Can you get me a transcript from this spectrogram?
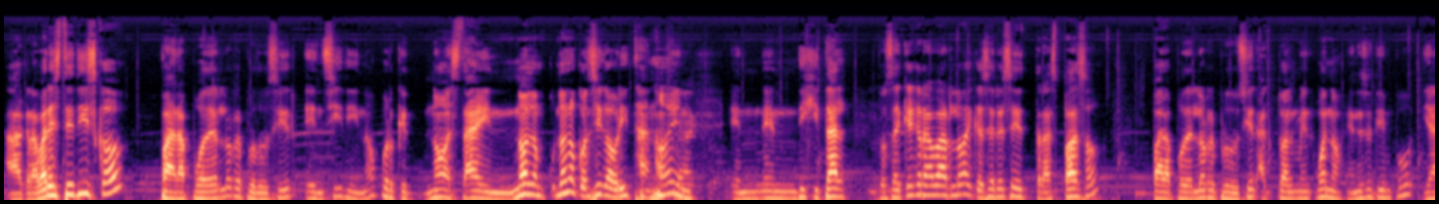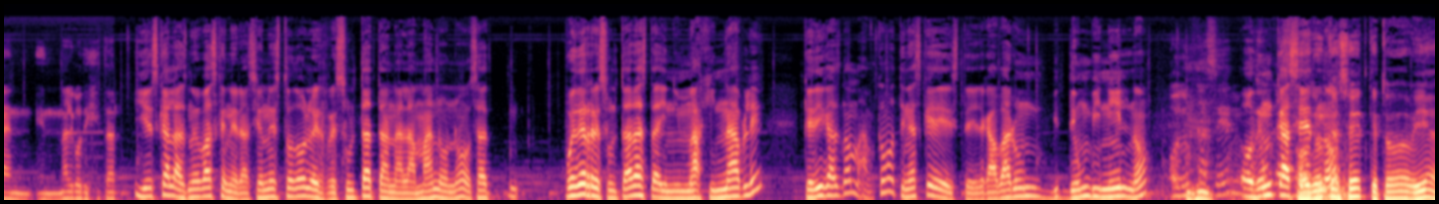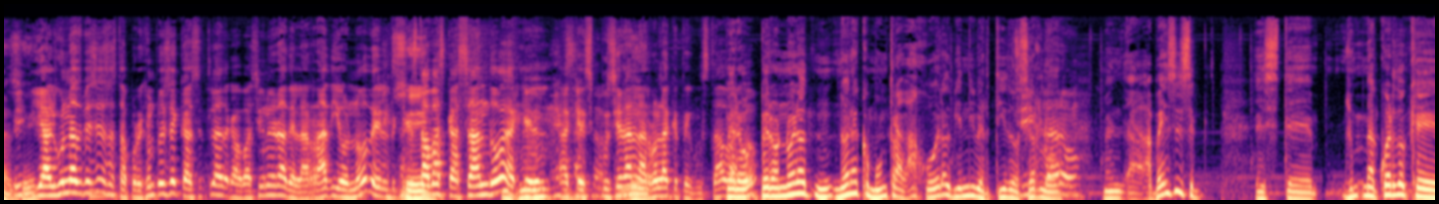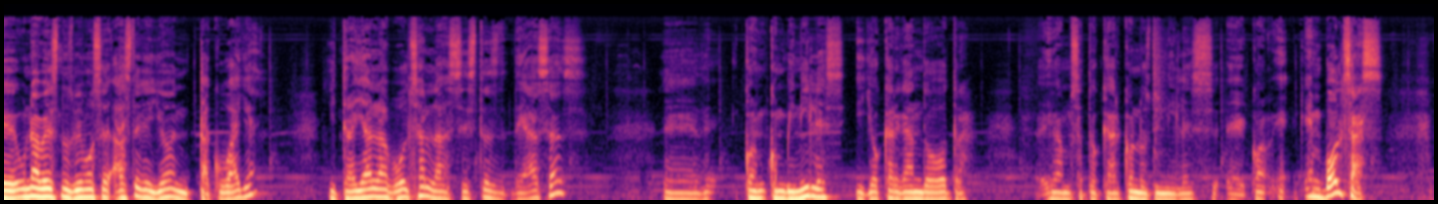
a grabar este disco para poderlo reproducir en CD, ¿no? Porque no está en, no lo, no lo consigo ahorita, ¿no? En, en, en digital. Entonces hay que grabarlo, hay que hacer ese traspaso para poderlo reproducir actualmente, bueno, en ese tiempo ya en, en algo digital. Y es que a las nuevas generaciones todo les resulta tan a la mano, ¿no? O sea, puede resultar hasta inimaginable que digas, no mames, ¿cómo tenías que este, grabar un, de un vinil, ¿no? O de un cassette. O de un O cassette, de un ¿no? cassette que todavía, Y, sí. y algunas veces hasta, por ejemplo, ese cassette, la grabación era de la radio, ¿no? Del que Sí. estabas cazando a que, a que pusieran la rola que te gustaba, Pero, ¿no? pero no era, no era como un trabajo, era bien divertido Sí, hacerlo. claro. A veces, este, yo me acuerdo que una vez nos vimos Aztec y yo en Tacubaya y traía la bolsa, las estas de asas, eh, de- con, con viniles y yo cargando otra. Íbamos a tocar con los viniles eh, con- eh, en bolsas.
